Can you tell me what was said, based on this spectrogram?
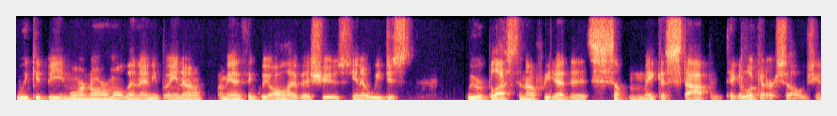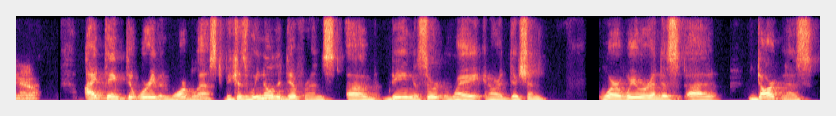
we could be more normal than anybody, you know. I mean, I think we all have issues. You know, we just, we were blessed enough. We had to something make us stop and take a look at ourselves, you know. I think that we're even more blessed because we know the difference of being a certain way in our addiction, where we were in this uh, darkness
